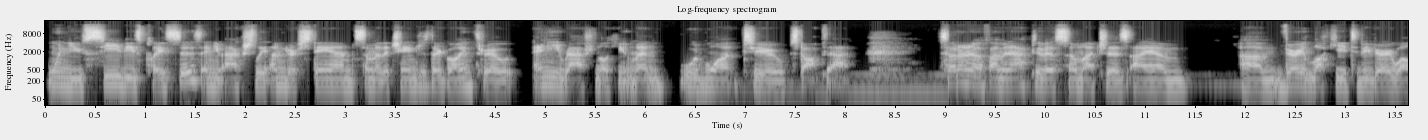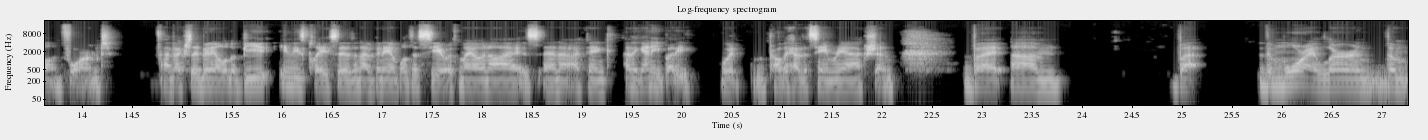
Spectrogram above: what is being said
when you see these places and you actually understand some of the changes they're going through, any rational human would want to stop that. So I don't know if I'm an activist so much as I am um, very lucky to be very well informed. I've actually been able to be in these places and I've been able to see it with my own eyes. And I think I think anybody would, probably have the same reaction. But um, but the more I learn, the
